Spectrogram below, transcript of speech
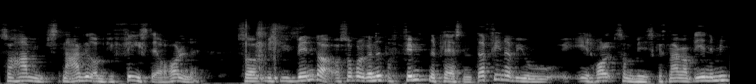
så har vi snakket om de fleste af holdene. Så hvis vi venter og så rykker ned på 15. pladsen, der finder vi jo et hold, som vi skal snakke om. Det er nemlig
